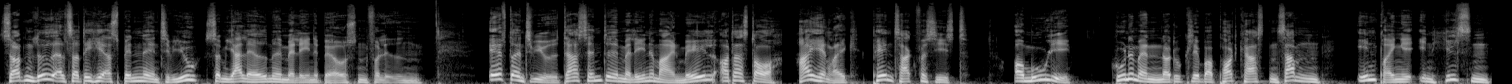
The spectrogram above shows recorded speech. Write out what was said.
Sådan lød altså det her spændende interview, som jeg lavede med Malene Børgesen forleden. Efter interviewet, der sendte Malene mig en mail, og der står, Hej Henrik, pænt tak for sidst. Og muligt, kunne man, når du klipper podcasten sammen, indbringe en hilsen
